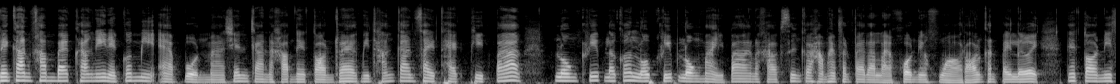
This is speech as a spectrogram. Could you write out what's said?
ในการคัมแบ็กครั้งนี้เนี่ยก็มีแอบบ่นมาเช่นกันนะครับ ในตอนแรกมีทั้งการใส่แท็กผิดบ้าง ลงคลิปแล้วก็ลบคลิปลงใหม่บ้างนะครับ ซึ่งก็ทำให้แฟนๆหลายๆคนเนี่ยหัวร้อนกันไปเลย ในตอนนี้แ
